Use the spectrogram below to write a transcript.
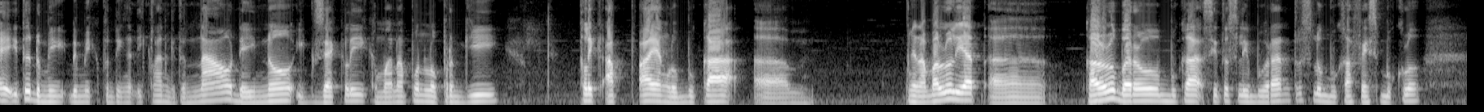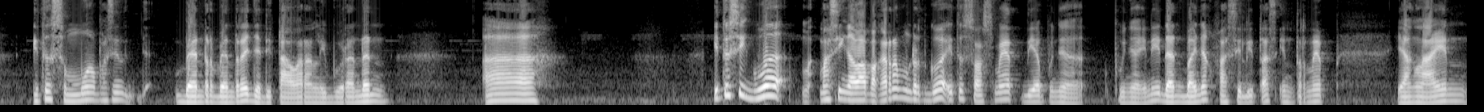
eh itu demi demi kepentingan iklan gitu. Now they know exactly ke mana pun lo pergi, klik apa yang lo buka. em, dan apa lo lihat eh, kalau lo baru buka situs liburan terus lo buka Facebook lo itu semua pasti banner-bannernya jadi tawaran liburan dan eh itu sih gue masih nggak apa-apa karena menurut gue itu sosmed dia punya punya ini dan banyak fasilitas internet yang lain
